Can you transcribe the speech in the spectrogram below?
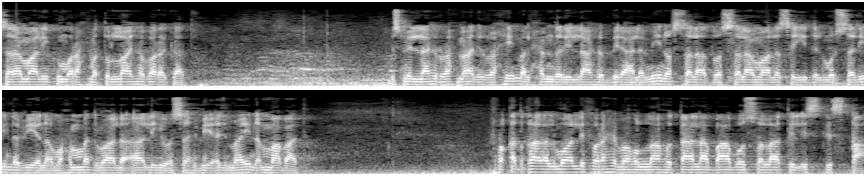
السلام علیکم ورحمۃ اللہ وبرکاتہ۔ بسم اللہ الرحمن الرحیم، الحمد للہ رب العالمین، والصلاة والسلام علی سید المرسلین، نبینا محمد وعلى آلہ وصحبہ اجمعین، اما بعد۔ فقد قال المؤلف رحمہ اللہ تعالی باب صلاة الاستسقاء۔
